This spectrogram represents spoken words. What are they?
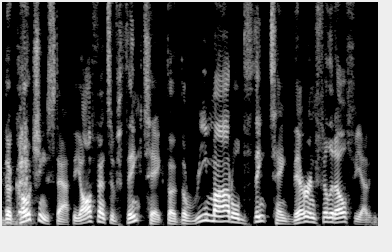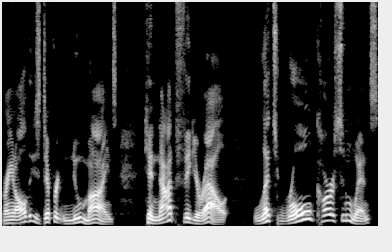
the coaching staff, the offensive think tank, the, the remodeled think tank there in Philadelphia, bringing all these different new minds, cannot figure out let's roll Carson Wentz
